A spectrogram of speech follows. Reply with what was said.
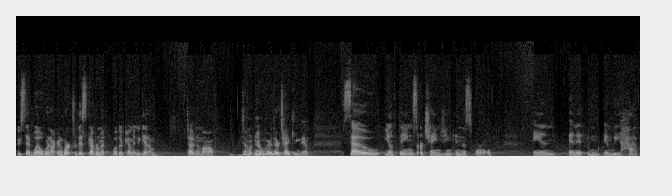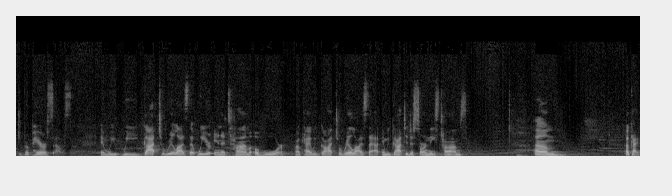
who said, Well, we're not going to work for this government. Well, they're coming to get them, toting them off, don't know where they're taking them. So, you know, things are changing in this world. And, and, it, and we have to prepare ourselves. And we, we got to realize that we are in a time of war. Okay, we've got to realize that. And we've got to discern these times. Um, okay,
